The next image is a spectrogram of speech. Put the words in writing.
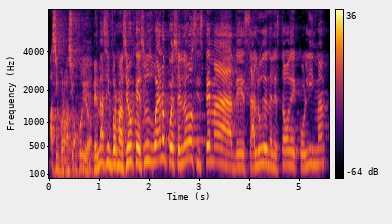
Más información, Julio. En más información, Jesús. Bueno, pues el nuevo sistema de salud en el estado de Colima,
